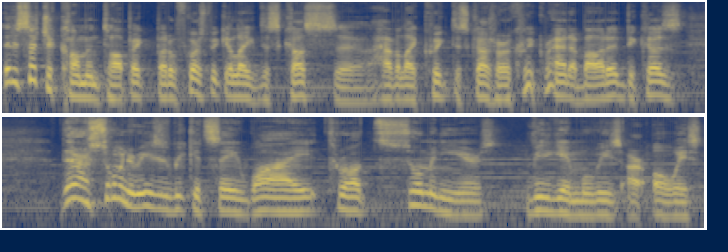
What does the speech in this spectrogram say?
It is such a common topic, but of course we can like discuss, uh, have a like quick discussion or a quick rant about it because there are so many reasons we could say why, throughout so many years, video game movies are always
